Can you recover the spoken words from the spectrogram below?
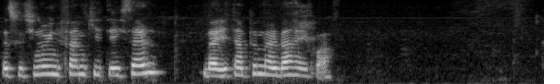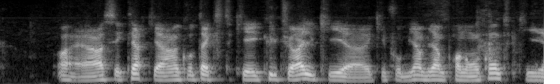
Parce que sinon, une femme qui était seule, bah, elle est un peu mal barrée, quoi. Ouais, c'est clair qu'il y a un contexte qui est culturel qui qu'il faut bien bien prendre en compte, qui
